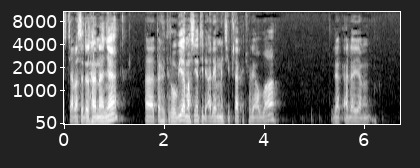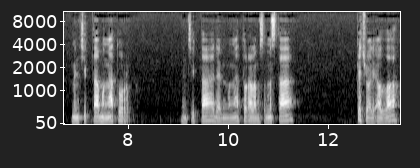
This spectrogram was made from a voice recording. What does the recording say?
Secara sederhananya eh, tauhid rububiyah maksudnya tidak ada yang mencipta kecuali Allah. Tidak ada yang mencipta, mengatur mencipta dan mengatur alam semesta kecuali Allah.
